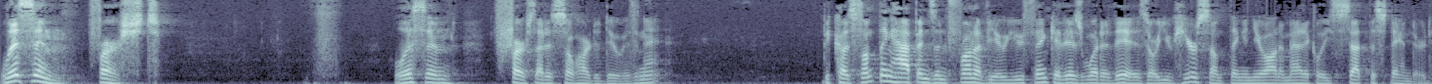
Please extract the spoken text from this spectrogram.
Listen first. Listen first. That is so hard to do, isn't it? Because something happens in front of you, you think it is what it is, or you hear something and you automatically set the standard.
